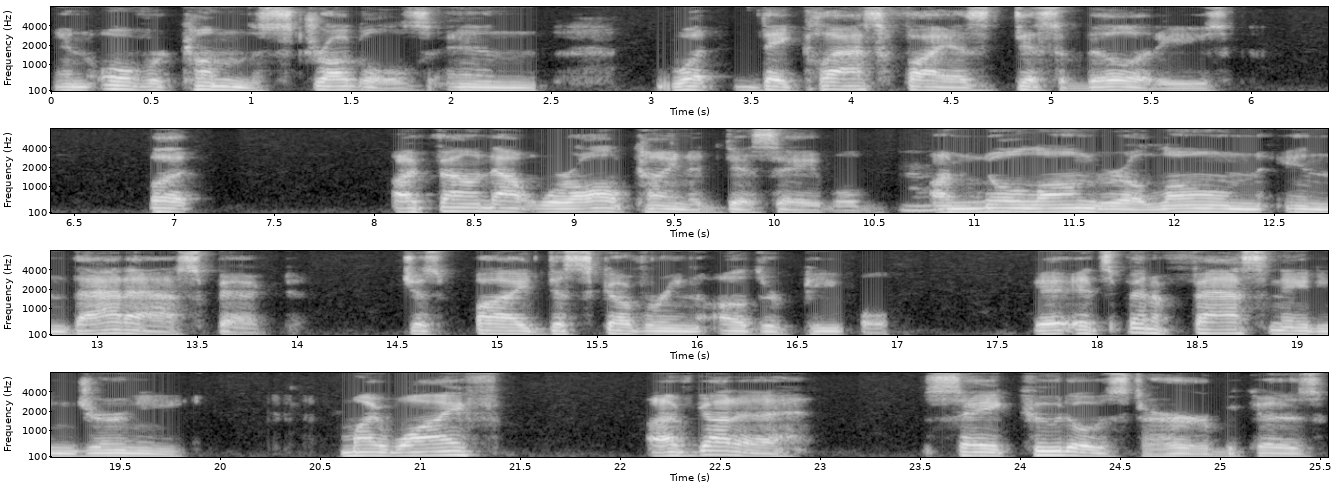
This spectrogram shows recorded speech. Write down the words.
and overcome the struggles and what they classify as disabilities. But I found out we're all kind of disabled. Mm-hmm. I'm no longer alone in that aspect just by discovering other people. It, it's been a fascinating journey. My wife, I've got to say kudos to her because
